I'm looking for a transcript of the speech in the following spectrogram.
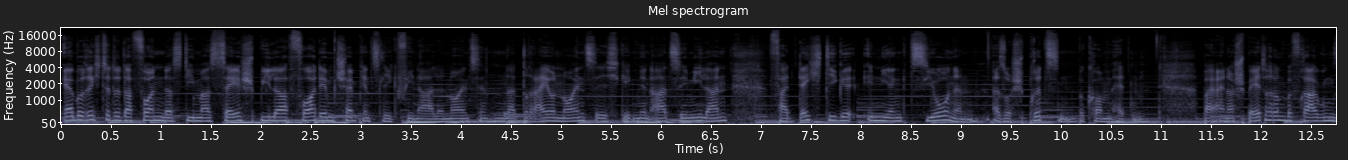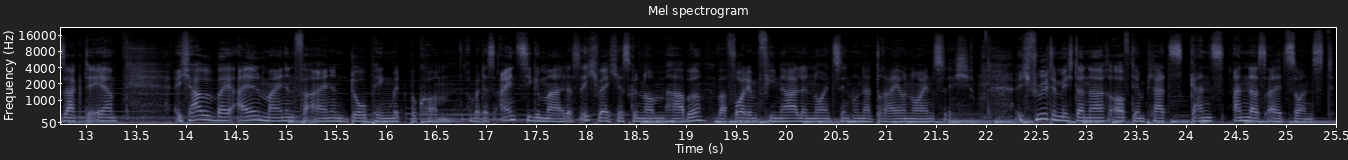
Er berichtete davon, dass die Marseille-Spieler vor dem Champions League-Finale 1993 gegen den AC Milan verdächtige Injektionen, also Spritzen, bekommen hätten. Bei einer späteren Befragung sagte er, ich habe bei all meinen Vereinen Doping mitbekommen, aber das einzige Mal, dass ich welches genommen habe, war vor dem Finale 1993. Ich fühlte mich danach auf dem Platz ganz anders als sonst.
